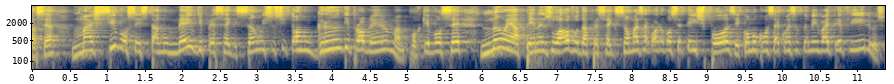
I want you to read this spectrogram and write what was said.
tá certo? Mas se você está no meio de perseguição, isso se torna um grande problema, porque você não é apenas o alvo da perseguição, mas agora você tem esposa e como consequência também vai ter filhos.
